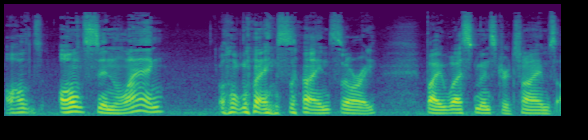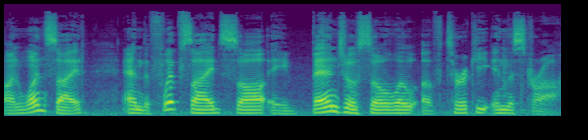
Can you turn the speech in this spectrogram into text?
Auld Lang, Auld Lang sorry, by Westminster Chimes on one side, and the flip side saw a banjo solo of Turkey in the Straw.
